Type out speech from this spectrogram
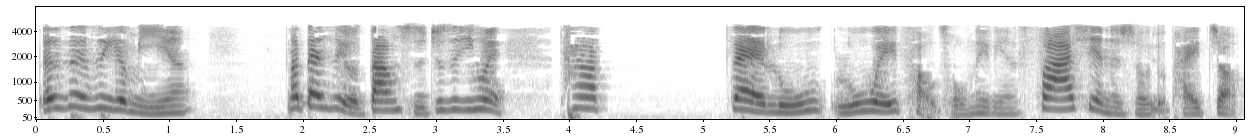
但 是这是一个谜啊。那但是有当时就是因为他在芦芦苇草丛那边发现的时候有拍照。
